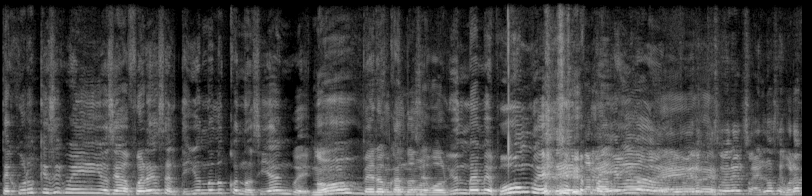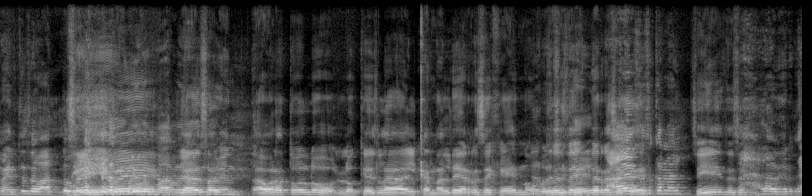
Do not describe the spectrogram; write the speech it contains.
te juro que ese güey, o sea, fuera de Saltillo no lo conocían, güey. No. Pero no, cuando no, se volvió un meme, ¡pum, güey! Para arriba, güey. Tuvieron que subir el sueldo seguramente ese vato, Sí, güey. ya saben ahora todo lo, lo que es la, el canal de RCG, ¿no? Pues es de, de RCG. Ah, ¿es ese canal? Sí, es de ese- A la verga.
